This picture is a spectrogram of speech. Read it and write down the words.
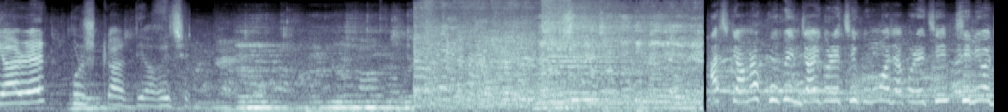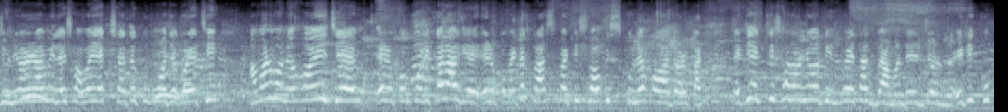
ইয়ারের পুরস্কার দেওয়া হয়েছে। আজকে আমরা খুব এনজয় করেছি, খুব মজা করেছি। সিনিয়র জুনিয়ররা মিলে সবাই একসাথে খুব মজা করেছি। আমার মনে হয় যে এরকম পরীক্ষার আগে এরকম একটা ক্লাস পার্টি সব স্কুলে হওয়া দরকার। এটি একটি স্মরণীয় দিন হয়ে থাকবে আমাদের জন্য। এটি খুব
